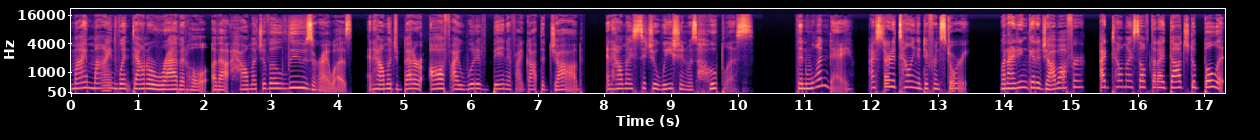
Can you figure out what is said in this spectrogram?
my mind went down a rabbit hole about how much of a loser I was and how much better off I would have been if I got the job and how my situation was hopeless. Then one day, I started telling a different story. When I didn't get a job offer, I'd tell myself that I dodged a bullet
